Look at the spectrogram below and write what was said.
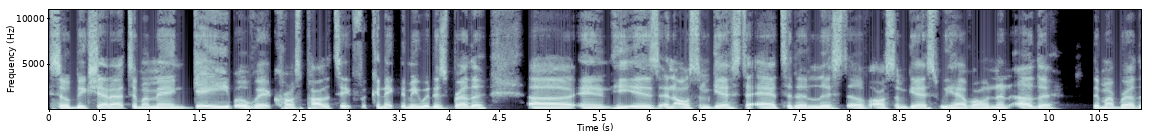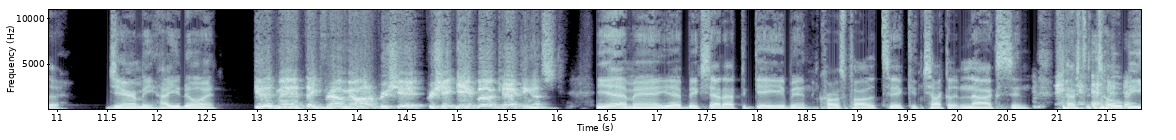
So big shout out to my man Gabe over at Cross Politic for connecting me with this brother. Uh, and he is an awesome guest to add to the list of awesome guests we have on none other than my brother Jeremy. How you doing? Good man. Thank you for having me on. I appreciate it. Appreciate Gabe uh, connecting us. Yeah, man. Yeah. Big shout out to Gabe and Cross Politic and Chocolate Knox and Pastor Toby,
